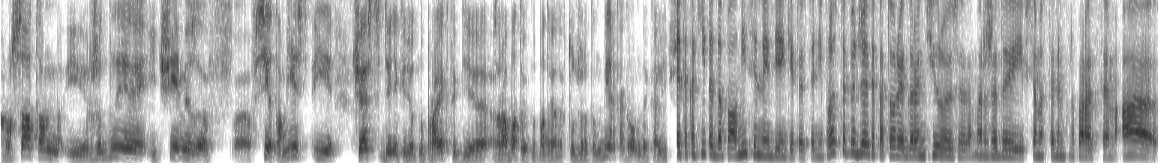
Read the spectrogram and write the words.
Росатом, и РЖД, и Чемезов, э, все там есть. И часть денег идет на проекты, где зарабатывают на подрядах тот же Ротенберг огромное количество. Это какие-то дополнительные деньги, то есть это не просто бюджеты, которые гарантируются там, РЖД и всем остальным корпорациям, а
